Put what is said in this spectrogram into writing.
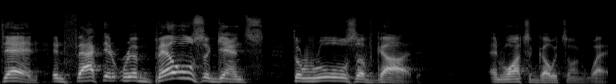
dead. In fact, it rebels against the rules of God and wants to go its own way.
